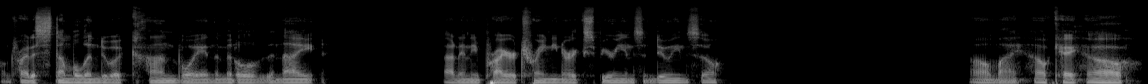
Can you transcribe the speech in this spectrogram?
don't try to stumble into a convoy in the middle of the night without any prior training or experience in doing so. Oh my, okay. Oh,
